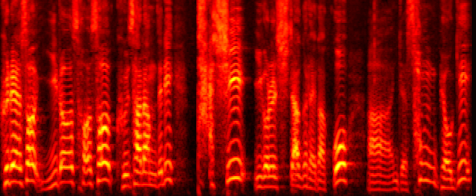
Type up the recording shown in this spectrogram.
그래서 일어서서 그 사람들이 다시 이거를 시작을 해갖고 아 이제 성벽이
